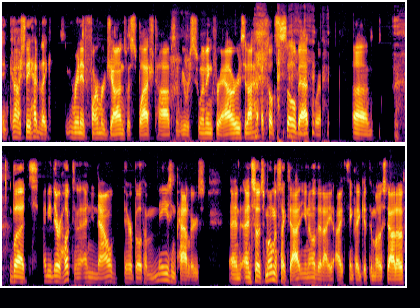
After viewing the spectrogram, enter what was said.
and gosh, they had like rented Farmer John's with splash tops, and we were swimming for hours, and I, I felt so bad for them. Um, but I mean, they're hooked, and, and, now they're both amazing paddlers, and and so it's moments like that, you know, that I I think I get the most out of.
